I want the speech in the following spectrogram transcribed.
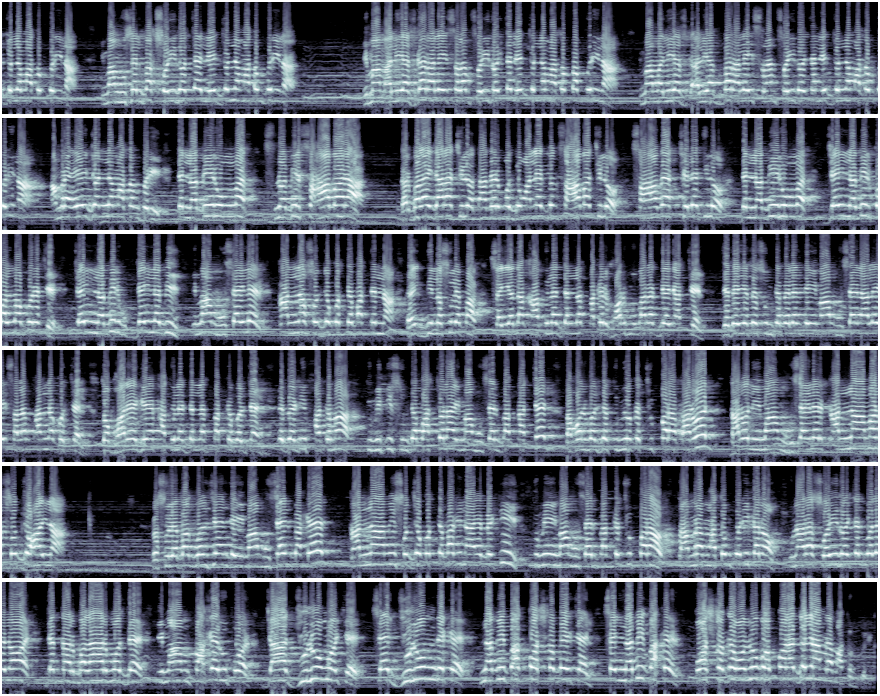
এর জন্য মাতম করি না। ইমাম হুসেন পাক শহীদ হচ্ছেন এর জন্য মাতম করি না। ইমাম আলী আসগার আলাই ইসলাম শহীদ হইতেন এর জন্য মাতম পাপ করি না। ইমাম আলী আলী আকবর আলাই ইসলাম শহীদ হইতেন এর জন্য মাতম করি না। আমরা এই জন্য মাতম করি যে নবীর উম্মত, নবীর সাহাবারা, কারবালায় যারা ছিল, তাদের মধ্যে অনেকজন সাহাবা ছিল সাহাবার ছেলে ছিল, যে নবীর উম্মত, যেই নবীর কলমা পড়েছে যেই নবীর যেই নবী ইমাম হুসাইনের কান্না সহ্য করতে পারতেন না। একদিন রসুলে পাক সৈয়দা খাতুনের পাকের ঘর মুবারক দিয়ে যাচ্ছেন। যেতে যেতে শুনতে পেলেন যে ইমাম আলাইহিস সালাম কান্না করছেন। তো ঘরে গিয়ে খাতুনের জান্নাত পাককে বলছেন, এ বেটি ফাতেমা, তুমি কি শুনতে পাচ্ছ না? ইমাম হুসেন পাক কাঁদছেন। তখন বলছে, তুমি ওকে চুপ করার কারণ কারণ ইমাম হুসাইনের কান্না আমার সহ্য হয় না। পাক বলছেন যে, ইমাম হুসাইন পাকের কান্না আমি সহ্য করতে পারি না। এ তুমি ইমাম পাককে চুপ করাও। তো আমরা মাতম করি কেন? উনারা শহীদ হয়েছেন বলে নয় যে, কারবালার মধ্যে ইমাম পাকের উপর যা জুলুম হয়েছে, সেই জুলুম দেখে নবী পাক কষ্ট পেয়েছেন। সেই নবী পাকের কষ্টকে অনুভব করার জন্য আমরা মাতম করি।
